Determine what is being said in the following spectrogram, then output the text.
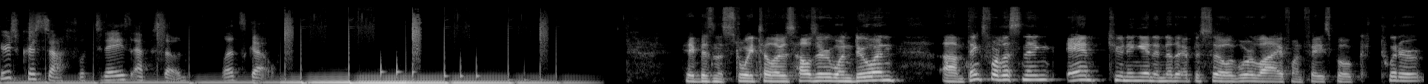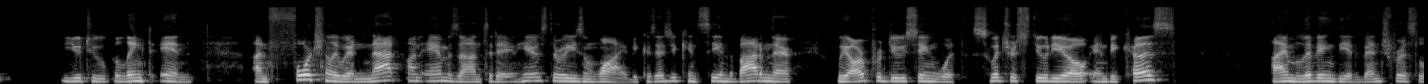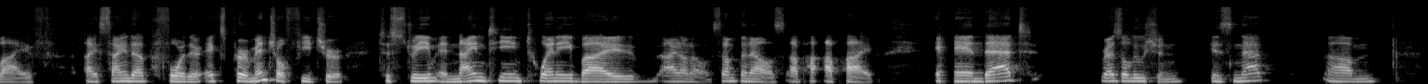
Here's Christoph with today's episode. Let's go. Hey, business storytellers, how's everyone doing? Um, thanks for listening and tuning in another episode. We're live on Facebook, Twitter, YouTube, LinkedIn. Unfortunately, we're not on Amazon today, and here's the reason why. Because as you can see in the bottom there, we are producing with Switcher Studio, and because I'm living the adventurous life, I signed up for their experimental feature to stream in 1920 by I don't know something else up up high, and that resolution is not um,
